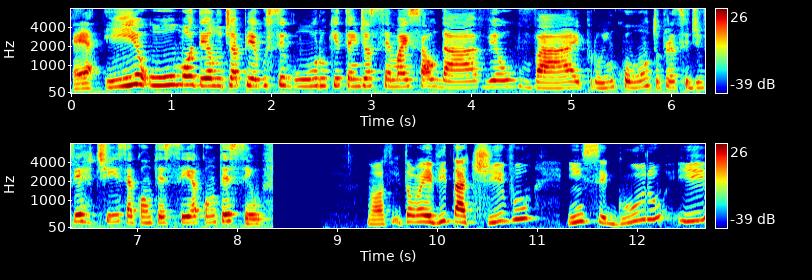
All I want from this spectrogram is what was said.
É, e o modelo de apego seguro, que tende a ser mais saudável, vai para o encontro para se divertir, se acontecer, aconteceu. Nossa, então é evitativo, inseguro e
